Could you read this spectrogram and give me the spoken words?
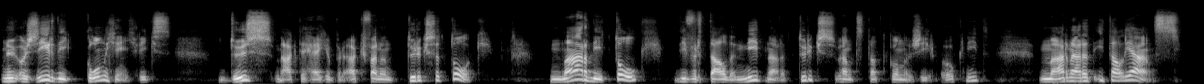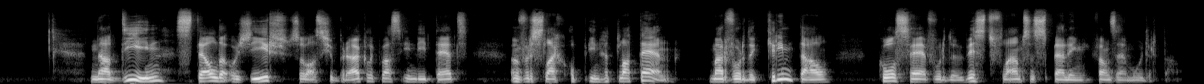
Nu, Ogier die kon geen Grieks, dus maakte hij gebruik van een Turkse tolk. Maar die tolk die vertaalde niet naar het Turks, want dat kon Ogier ook niet, maar naar het Italiaans. Nadien stelde Ogier, zoals gebruikelijk was in die tijd, een verslag op in het Latijn, maar voor de Krimtaal koos hij voor de West-Vlaamse spelling van zijn moedertaal.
